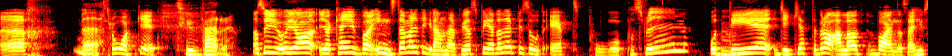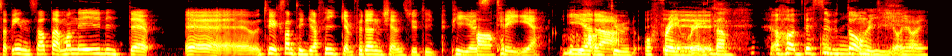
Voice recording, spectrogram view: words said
Ugh, tråkigt. Tyvärr. Alltså, och jag, jag kan ju bara instämma lite grann här, för jag spelade episod 1 på, på stream och Mm. det gick jättebra. Alla var ändå så här hyfsat insatta. Man är ju lite eh, tveksam till grafiken, för den känns ju typ PS3-era. Ja, gud. Och frameraten. Ja, dessutom. Oj, oj, oj.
